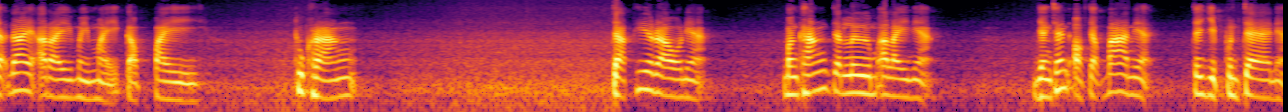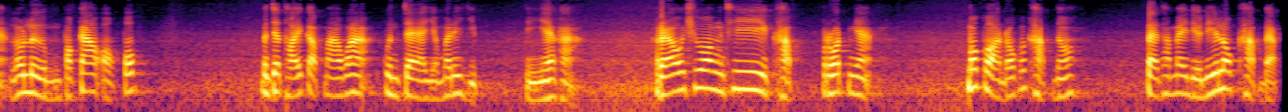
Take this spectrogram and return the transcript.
จะได้อะไรใหม่ ๆ กลับไปทุกครั้ง จากที่เราเนี่ย บางครั้งจะลืมอะไรเนี่ย อย่างเช่นออกจากบ้านเนี่ย จะหยิบกุญแจเนี่ยเราลืมพอก้าวออกปุ๊บมันจะถอยกลับมาว่ากุญแจยังไม่ได้หยิบอย่างเงี้ยค่ะ แล้วช่วงที่ขับรถเนี่ย เมื่อก่อนเราก็ขับเนาะแต่ทำไมเดี๋ยวนี้เราขับแบบ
